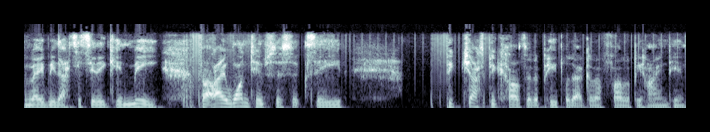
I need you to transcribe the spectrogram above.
Maybe that's a cynic in me, but I want him to succeed. Just because of the people that are going to follow behind him,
